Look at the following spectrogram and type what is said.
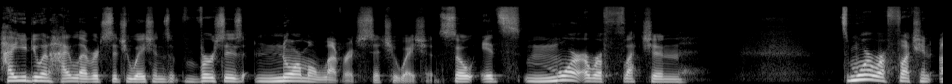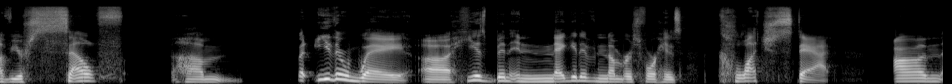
how you do in high leverage situations versus normal leverage situations. So it's more a reflection. It's more a reflection of yourself. Um, but either way, uh, he has been in negative numbers for his clutch stat on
